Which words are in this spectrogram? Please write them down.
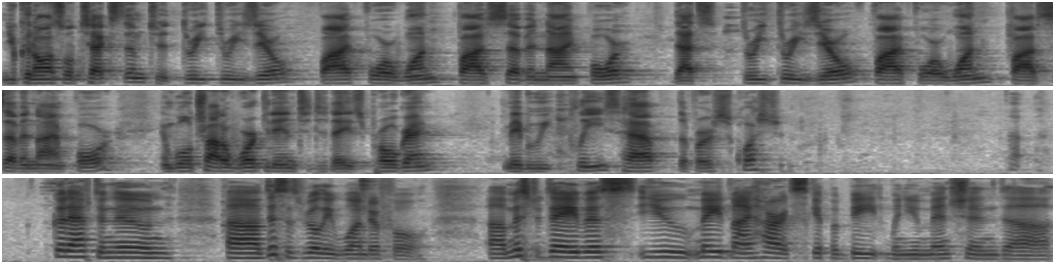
You can also text them to 330-541-5794. That's 330-541-5794, and we'll try to work it into today's program. Maybe we please have the first question. Good afternoon. Uh, this is really wonderful. Uh, Mr. Davis, you made my heart skip a beat when you mentioned uh,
